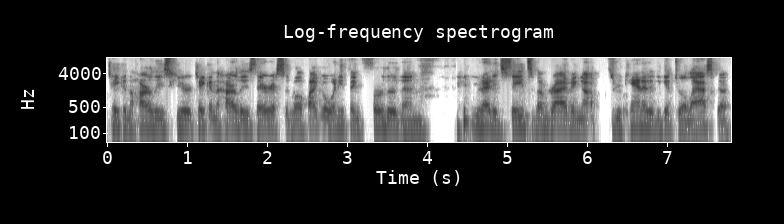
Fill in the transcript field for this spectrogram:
taking the Harleys here, taking the Harleys there. I said, well, if I go anything further than United States, if I'm driving up through Canada to get to Alaska,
